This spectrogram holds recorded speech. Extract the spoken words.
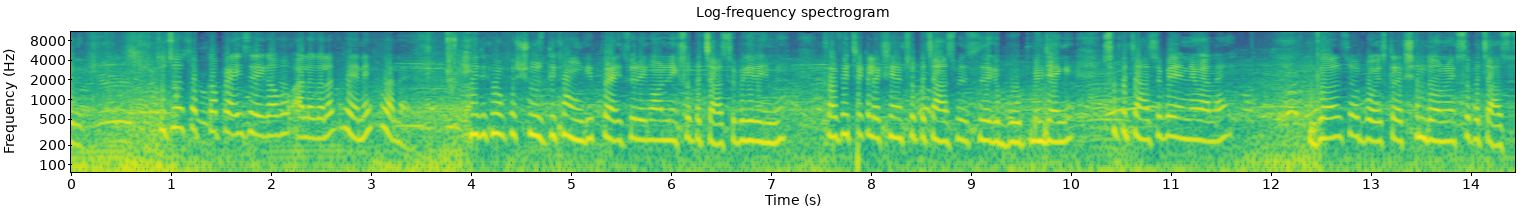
ये देखिए। तो जो सबका प्राइस रहेगा वो अलग अलग रहने वाला है। ये देखो मैं आपको शूज़ दिखाऊँगी। प्राइस जो रहेगा ओनली एक सौ पचास रुपये की रेंज में। काफ़ी अच्छा कलेक्शन है, एक सौ पचास रुपये जैसे बूट मिल जाएँगे। एक सौ पचास रुपये रहने वाला है। गर्ल्स और बॉयज़ कलेक्शन दोनों एक सौ पचास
